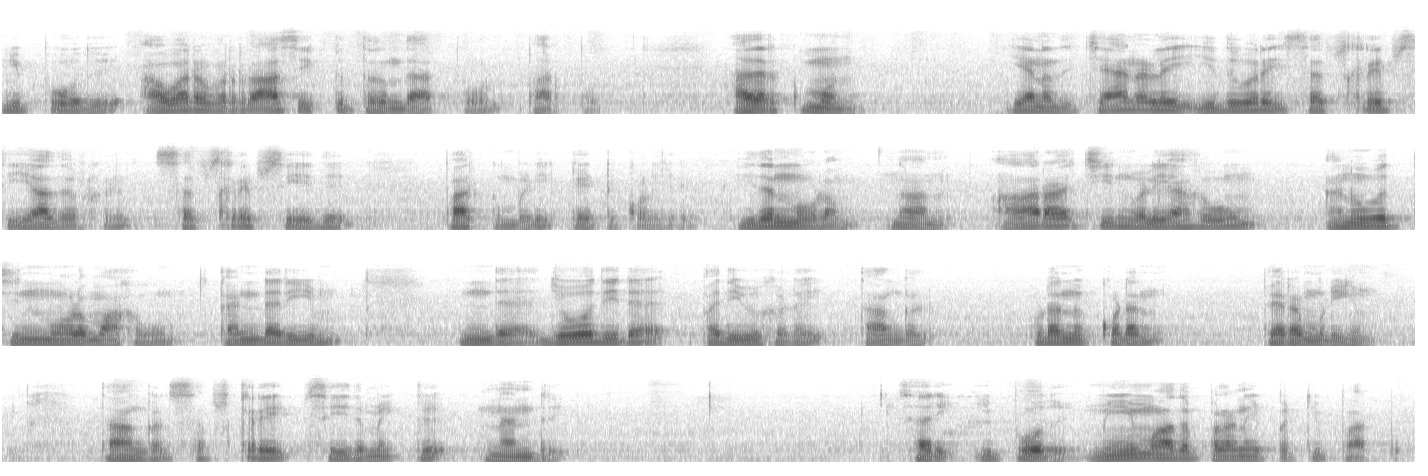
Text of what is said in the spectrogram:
இப்போது அவரவர் ராசிக்கு தகுந்தாற்போல் பார்ப்போம். அதற்கு முன் எனது சேனலை இதுவரை சப்ஸ்கிரைப் செய்யாதவர்கள் சப்ஸ்கிரைப் செய்து பார்க்கும்படி கேட்டுக்கொள்கிறேன். இதன் மூலம் நான் ஆராய்ச்சியின் வழியாகவும் அனுபவத்தின் மூலமாகவும் கண்டறியும் இந்த ஜோதிட பதிவுகளை தாங்கள் உடனுக்குடன் பெற முடியும். தாங்கள் சப்ஸ்கிரைப் செய்தமைக்கு நன்றி. சரி இப்போது மே மாத பலனை பற்றி பார்ப்போம்.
